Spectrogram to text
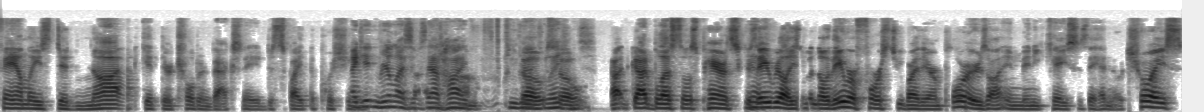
families did not get their children vaccinated despite the pushing. I didn't realize it was that high. Um, Congratulations. So, so God, God, bless those parents because yeah. they realized, even though they were forced to by their employers, uh, in many cases, they had no choice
